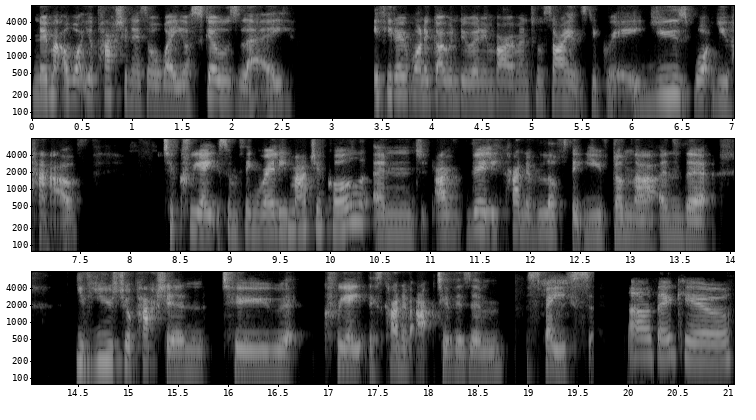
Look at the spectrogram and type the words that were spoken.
no matter what your passion is or where your skills lay, if you don't want to go and do an environmental science degree, use what you have to create something really magical. And I really kind of love that you've done that and that you've used your passion to create this kind of activism space. Oh, thank you.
